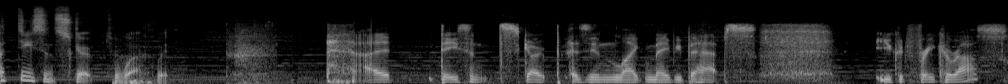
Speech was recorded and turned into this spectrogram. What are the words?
a decent scope to work with. a decent scope, as in, like, maybe perhaps you could free Karas?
